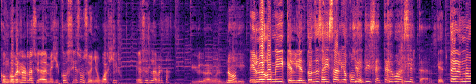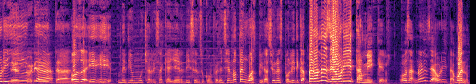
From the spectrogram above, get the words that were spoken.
con gobernar la Ciudad de México sí es un sueño guajiro. Esa es la verdad. Y luego el ¿no? Miquel. Y luego Miquel, y entonces ahí salió con ¿Quién que... dice ¿qué voy a hacer? ternuritas? Que ternurita. Ternurita. O sea, y, y me dio mucha risa que ayer dice en su conferencia, no tengo aspiraciones políticas, pero no es de ahorita, Miquel. O sea, no es de ahorita. Bueno,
